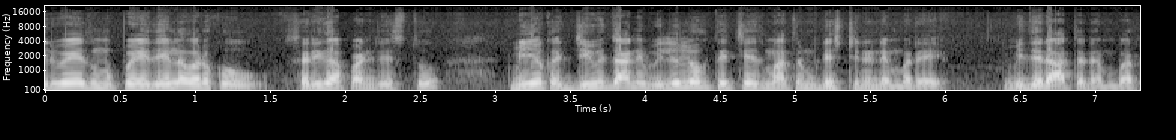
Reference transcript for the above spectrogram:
ఇరవై ఐదు ముప్పై ఐదేళ్ళ వరకు సరిగా పనిచేస్తూ మీ యొక్క జీవితాన్ని వెలుగులోకి తెచ్చేది మాత్రం డెస్టినీ నెంబరే విధిరాత నెంబర్.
